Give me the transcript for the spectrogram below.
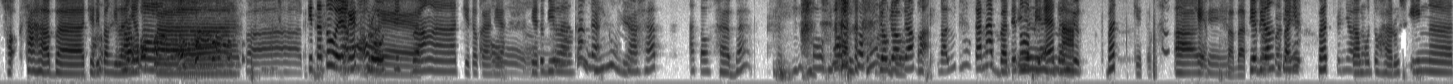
so- sahabat. Jadi panggilannya Ya Allah. Bat. Sahabat. Kita tuh yang Keren, brosis keren. banget gitu kan ya. Oh. Dia tuh bilang Kenapa nggak bingung ya sahab atau haba atau Udah, udah, udah, nggak, nggak lucu. karena bat itu Iya, lebih enak. lanjut. Bat gitu. Ah, Oke. Oke. Babat. Dia bilang sukanya Kenyal kamu tuh harus ingat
